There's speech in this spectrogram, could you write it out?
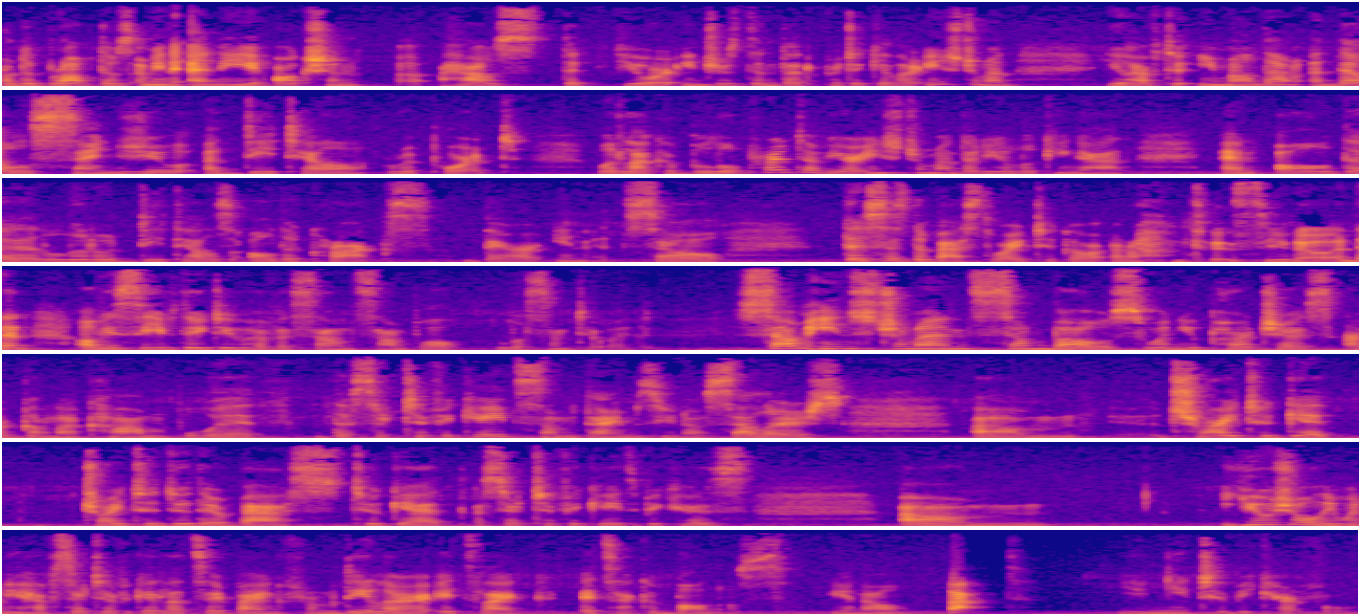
or the Bromptons, I mean any auction uh, house that you're interested in that particular instrument, you have to email them and they will send you a detail report with like a blueprint of your instrument that you're looking at and all the little details, all the cracks there in it. So this is the best way to go around this, you know. And then obviously if they do have a sound sample, listen to it. Some instruments, some bows when you purchase are gonna come with the certificate. Sometimes, you know, sellers um, try to get, try to do their best to get a certificate because um, usually when you have certificate, let's say buying from dealer, it's like, it's like a bonus, you know, but you need to be careful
